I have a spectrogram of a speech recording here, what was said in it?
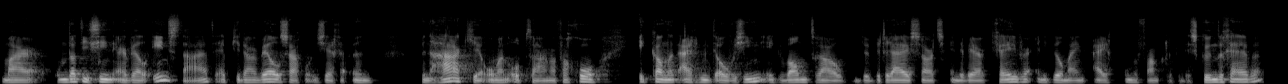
maar omdat die zin er wel in staat, heb je daar wel, zou ik zeggen, een, een haakje om aan op te hangen. Van goh, ik kan het eigenlijk niet overzien. Ik wantrouw de bedrijfsarts en de werkgever en ik wil mijn eigen onafhankelijke deskundige hebben.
